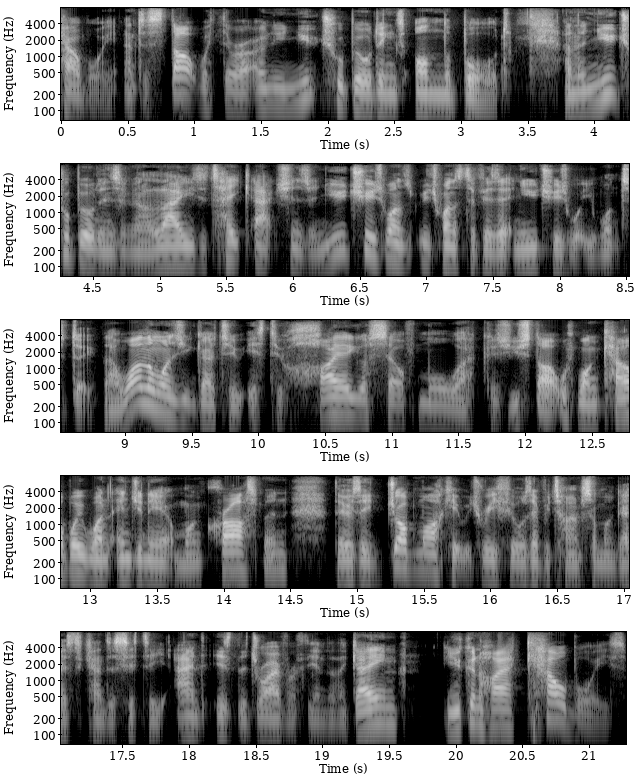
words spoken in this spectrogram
cowboy, and to start with, there are only neutral buildings on the board, and the neutral buildings are going to allow you to take actions, and you choose ones, which ones to visit, and you choose what you want to do. Now, one of the ones you can go to is to hire yourself more workers. You start with one cowboy, one engineer, and one craftsman. There is a job market which refills every time someone goes to Kansas City and is the driver at the end of the game. You can hire cowboys.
